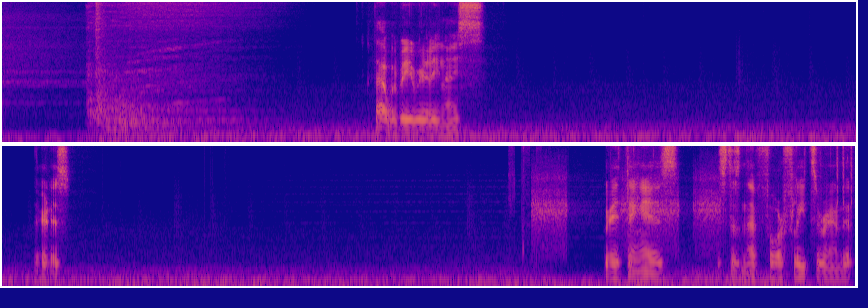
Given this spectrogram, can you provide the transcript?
That would be really nice. There it is. Great thing is, this doesn't have four fleets around it.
